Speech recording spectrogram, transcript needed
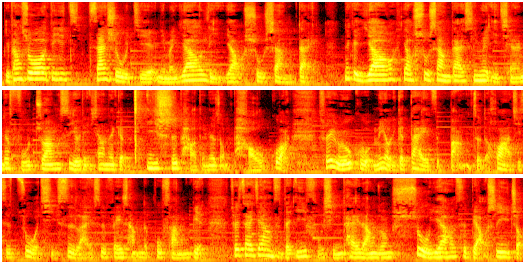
比方说，第一三十五节，你们腰里要束上带。那个腰要束上带，是因为以前人的服装是有点像那个医师袍的那种袍褂，所以如果没有一个带子绑着的话，其实做起事来是非常的不方便。所以在这样子的衣服形态当中，束腰是表示一种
